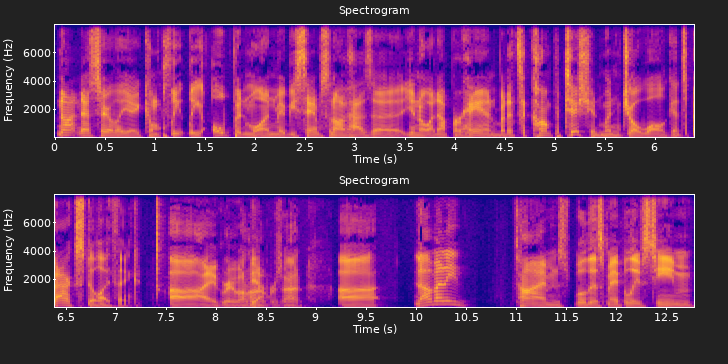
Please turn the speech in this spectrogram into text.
not necessarily a completely open one. Maybe Samsonov has a you know an upper hand but it's a competition when Joe Woll gets back still I think. Uh, I agree 100% yeah. uh, not many times will this Maple Leafs team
